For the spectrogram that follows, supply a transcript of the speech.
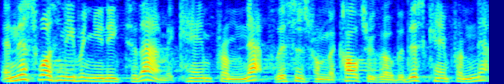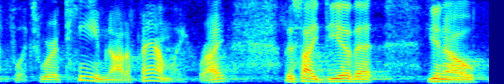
And this wasn't even unique to them. It came from Netflix. This is from the culture code, but this came from Netflix. We're a team, not a family, right? This idea that, you know,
